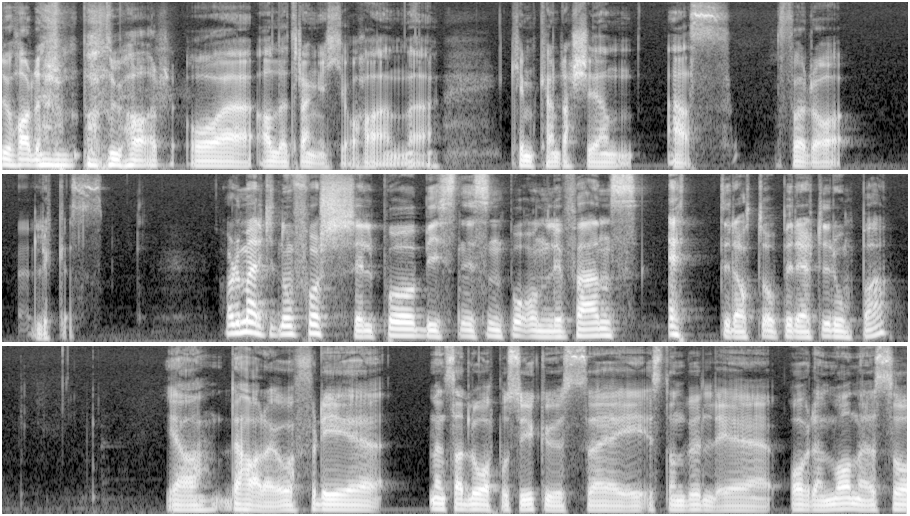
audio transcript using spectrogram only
du har den rumpa du har, og eh, alle trenger ikke å ha en eh, Kim Kardashian-ass for å lykkes. Har du merket noen forskjell på businessen på Onlyfans etter at du opererte rumpa? Ja, det har jeg jo, fordi mens jeg lå på sykehuset i Istanbul i over en måned, så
